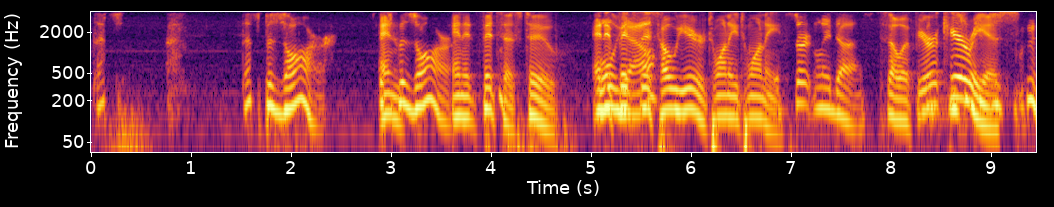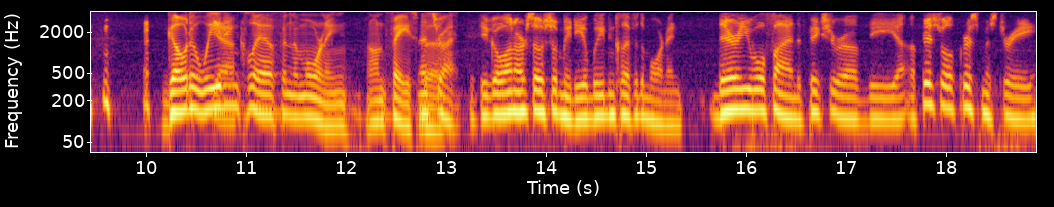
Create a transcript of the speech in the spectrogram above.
that's that's bizarre. It's And- bizarre. and it fits us too. And Oh, it fits yeah? this whole year, 2020. it certainly does. So if you're curious, go to Weed Yeah. and Cliff in the morning on Facebook. That's right. If you go on our social media, Weed and Cliff in the morning, there you will find the picture of the uh, official Christmas tree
